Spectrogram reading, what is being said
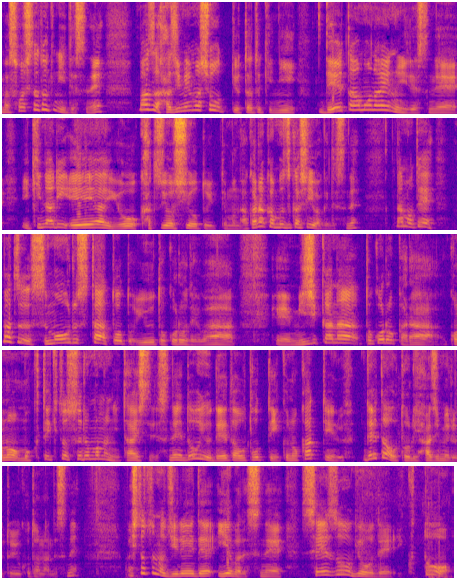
まあ、そうした時にですね、まず始めましょうって言った時に、データもないのにですね、いきなり AI を活用しようと言ってもなかなか難しいわけですね。なので、まずスモールスタートというところでは、えー、身近なところからこの目的とするものに対してですね、どういうデータを取っていくのかっていうデータを取り始めるということなんですね。一つの事例で言えばですね、製造業でいくと、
